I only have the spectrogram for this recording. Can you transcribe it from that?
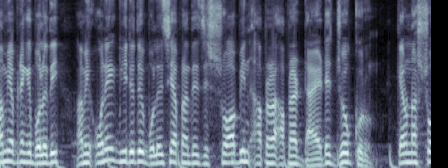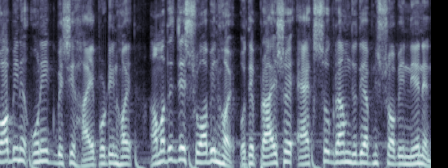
আমি আপনাকে বলে দিই, আমি অনেক ভিডিওতে বলেছি আপনাদের যে সোয়াবিন আপনারা আপনার ডায়েটে যোগ করুন। কেননা সোয়াবিনে অনেক বেশি হাই প্রোটিন হয়। আমাদের যে সোয়াবিন হয়, ওতে প্রায়শই একশো গ্রাম যদি আপনি সোয়াবিন নিয়ে নেন,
